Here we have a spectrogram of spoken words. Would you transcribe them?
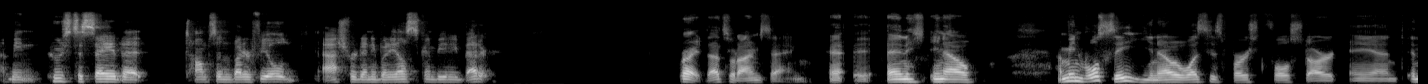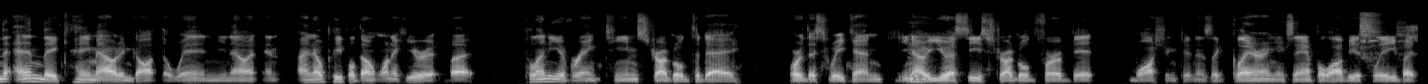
I mean, who's to say that Thompson, Butterfield, Ashford, anybody else is going to be any better? Right. That's what I'm saying. And, and, you know, I mean, we'll see. You know, it was his first full start. And in the end, they came out and got the win, you know, and, and I know people don't want to hear it, but plenty of ranked teams struggled today or this weekend. You know, mm-hmm. USC struggled for a bit. Washington is a glaring example, obviously, but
